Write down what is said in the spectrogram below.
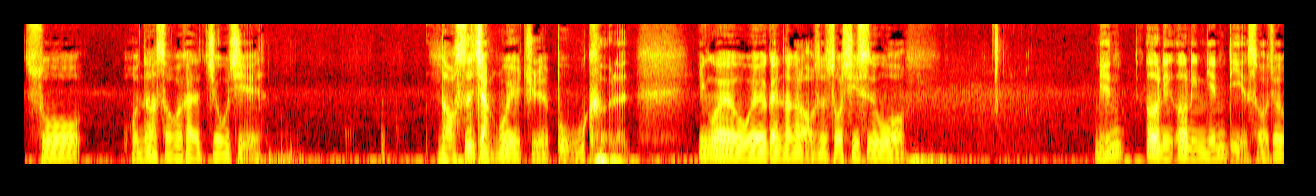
说我那时候会开始纠结，老实讲，我也觉得不无可能，因为我也跟那个老师说，其实我年二零二零年底的时候就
